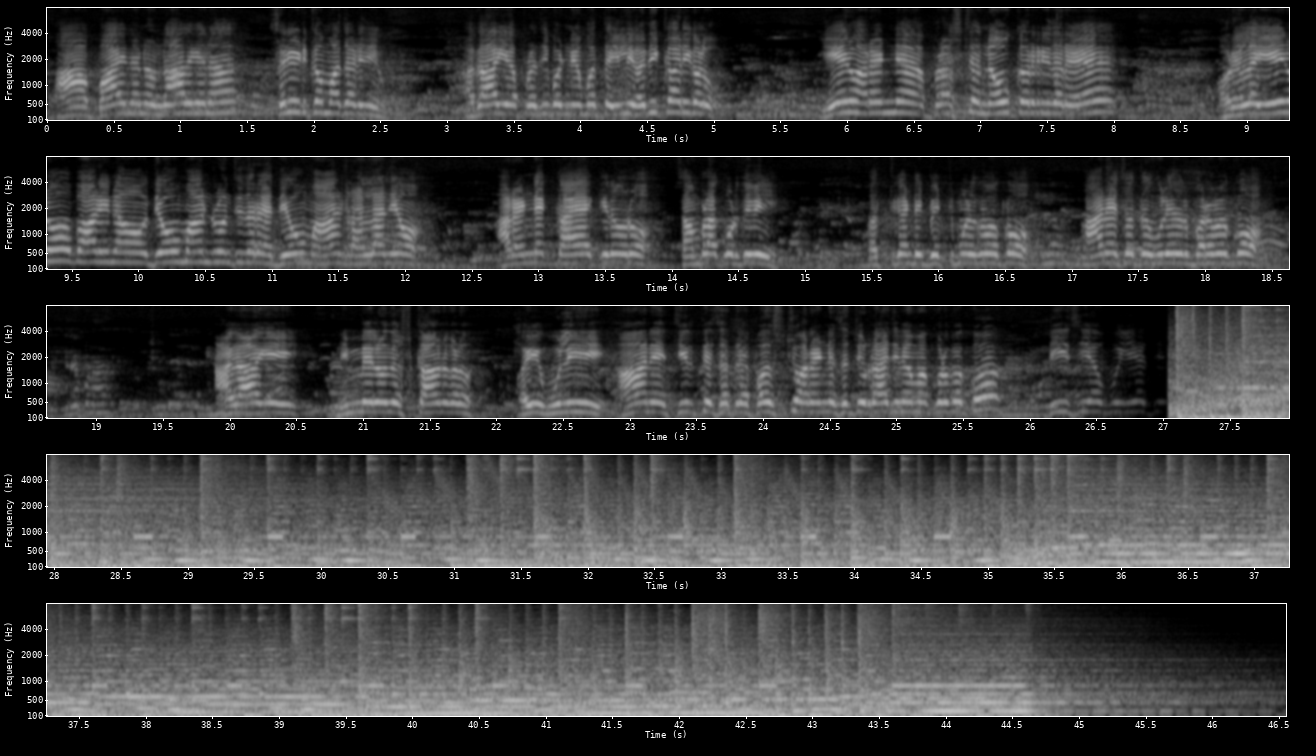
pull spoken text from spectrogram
ಆ ಬಾಯಿನ ನಾಲ್ಗೆನ ಸರಿ ಇಟ್ಕೊಂಡು ಮಾತಾಡಿ ನೀವು. ಹಾಗಾಗಿ ಆ ಪ್ರತಿಭಟನೆ ಮತ್ತೆ ಇಲ್ಲಿ ಅಧಿಕಾರಿಗಳು. ಏನು ಅರಣ್ಯ ಭ್ರಷ್ಟ ನೌಕರರಿದ್ದಾರೆ, ಅವರೆಲ್ಲ ಏನೋ ಬಾರಿ ನಾವು ದೇವಮಾನ್ರು ಅಂತಿದ್ದಾರೆ. ದೇವಮಾನ್ರಲ್ಲ ನೀವು. ಅರಣ್ಯಕ್ಕೆ ಕಾಯಕಿರೋರು, ಸಂಬಳ ಕೊಡ್ತೀವಿ. ಹತ್ತು ಗಂಟೆ ಬೆಟ್ಟು ಮುಳುಗಬೇಕು ಆನೆ ಸತ್ತ ಹುಲಿಯಾದ್ರು ಬರಬೇಕು. ಹಾಗಾಗಿ ನಿಮ್ಮ ಒಂದಷ್ಟು ಕಾನೂನುಗಳು. ಐ ಹುಲಿ, ಆನೆ ಚಿರತೆ ಸತ್ರೆ ಫಸ್ಟ್ ಅರಣ್ಯ ಸಚಿವರು ರಾಜೀನಾಮೆ ಕೊಡಬೇಕು. D C F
